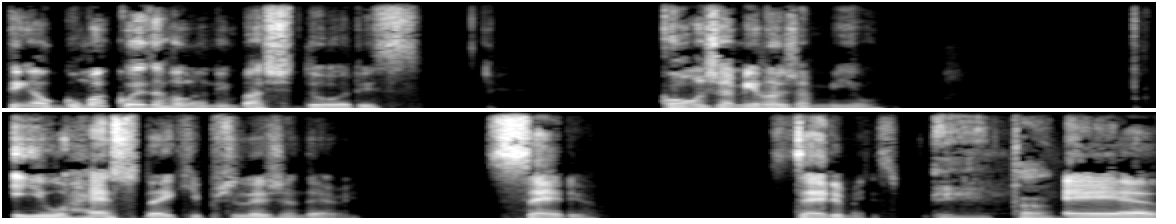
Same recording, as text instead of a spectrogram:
tem alguma coisa rolando em bastidores com Jamila Jamil e o resto da equipe de Legendary. Sério. Sério mesmo. Eita. É,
